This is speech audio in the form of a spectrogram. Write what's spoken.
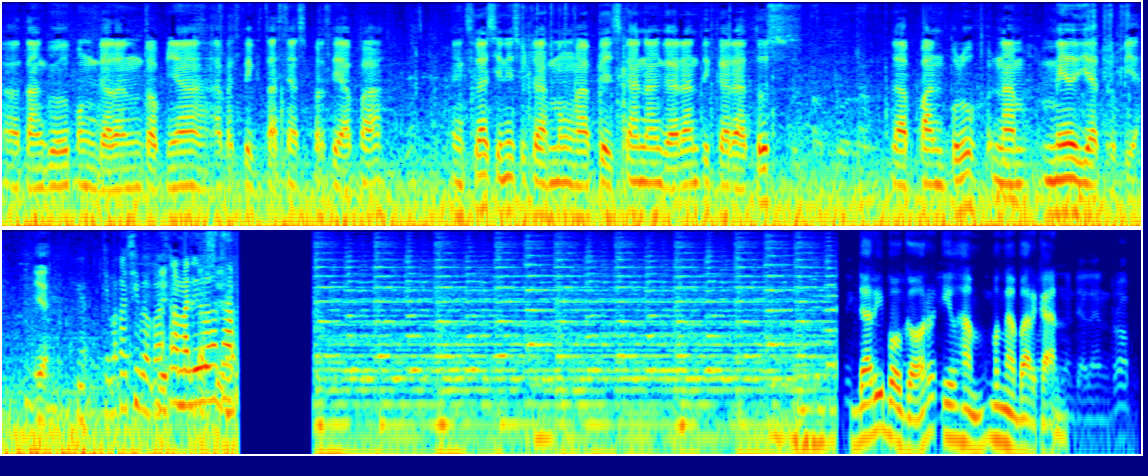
eh, tanggul pengendalian robnya, efektivitasnya seperti apa. Yang jelas ini sudah menghabiskan anggaran 386 miliar rupiah. Ya. Ya, terima kasih Bapak. Iya. Selamat Adha. kasih. Dari Bogor, Ilham mengabarkan.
